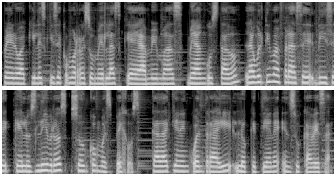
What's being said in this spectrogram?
pero aquí les quise como resumir las que a mí más me han gustado. La última frase dice que los libros son como espejos, cada quien encuentra ahí lo que tiene en su cabeza.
